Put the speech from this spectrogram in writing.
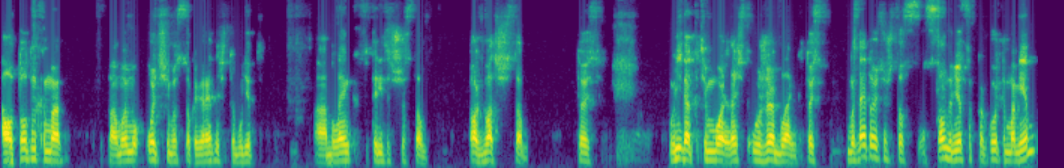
а у Тоттенхэма, по-моему, очень высокая вероятность, что будет а, бланк в 36-м, о, в 26-м. То есть, у них, так, тем более, значит, уже бланк. То есть, мы знаем точно, что Сон вернется в какой-то момент,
